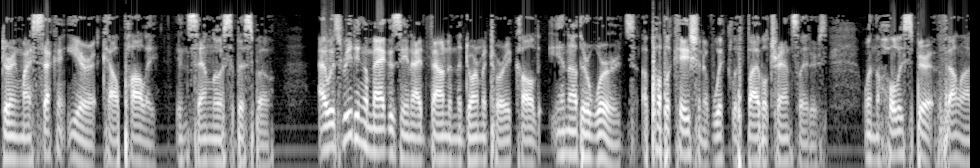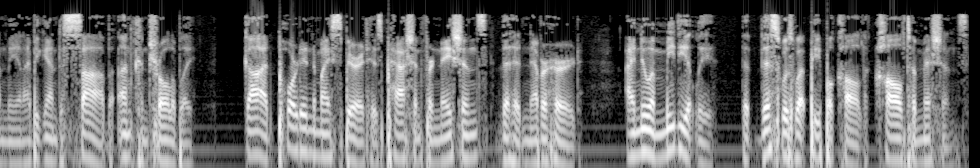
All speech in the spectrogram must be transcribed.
during my second year at Cal Poly in San Luis Obispo. I was reading a magazine I'd found in the dormitory called In Other Words, a publication of Wycliffe Bible translators, when the Holy Spirit fell on me and I began to sob uncontrollably. God poured into my spirit his passion for nations that had never heard. I knew immediately that this was what people called a call to missions.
